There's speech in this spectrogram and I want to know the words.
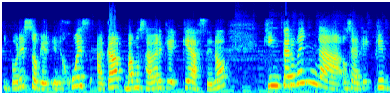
Y por eso que el juez acá vamos a ver qué, hace, ¿no? Que intervenga, o sea, que,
